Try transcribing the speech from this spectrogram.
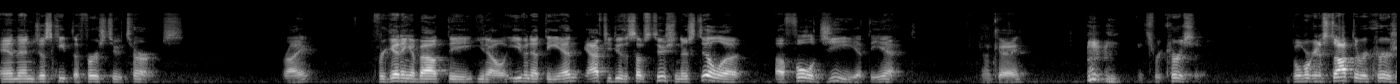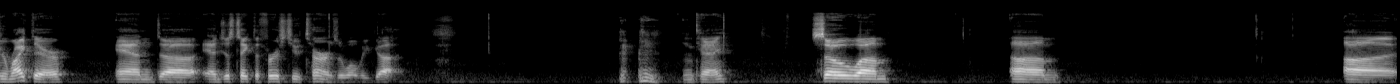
and then just keep the first two terms, right? Forgetting about the you know even at the end after you do the substitution, there's still a a full g at the end. Okay, it's recursive, but we're going to stop the recursion right there, and uh, and just take the first two terms of what we've got. okay, so um, um, uh,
